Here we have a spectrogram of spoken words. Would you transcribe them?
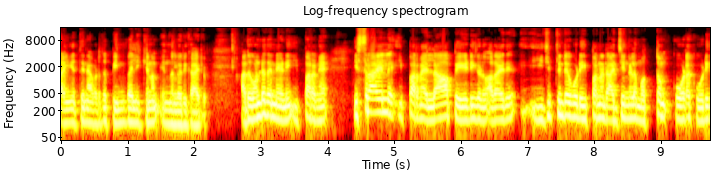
സൈന്യത്തിന് അവിടുന്ന് പിൻവലിക്കണം എന്നുള്ളൊരു കാര്യം. അതുകൊണ്ട് തന്നെയാണ് ഈ പറഞ്ഞ ഇസ്രായേലിൽ ഈ പറഞ്ഞ എല്ലാ പേടികളും അതായത് ഈജിപ്തിന്റെ കൂടെ ഈ പറഞ്ഞ രാജ്യങ്ങൾ മൊത്തം കൂടെ കൂടി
